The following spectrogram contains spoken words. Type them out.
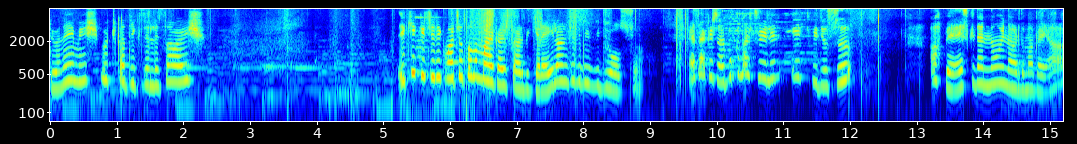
diyor. Neymiş? 3 kat iksirli savaş. İki kişilik maç atalım arkadaşlar bir kere? Eğlenceli bir video olsun. Evet arkadaşlar bu Clash Royale'in ilk videosu. Ah be eskiden ne oynardım aga ya.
